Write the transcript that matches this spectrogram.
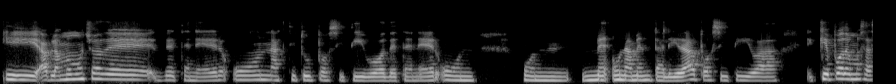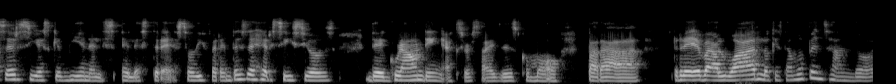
Y hablamos mucho de, de tener una actitud positiva, de tener un, una mentalidad positiva, qué podemos hacer si es que viene el, estrés o diferentes ejercicios de grounding exercises como para reevaluar lo que estamos pensando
